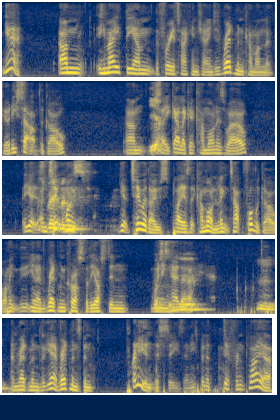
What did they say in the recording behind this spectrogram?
Yeah. Um, he made the um the three attacking changes. Redmond come on, look good. He set up the goal. Um, Yeah. say Gallagher come on as well. Yeah, It's and two, well, yeah, two of those players that come on linked up for the goal. I mean, you know, the Redmond cross for the Austin winning Austin, header, yeah. Mm. and Redmond. Yeah, Redmond's been brilliant this season. He's been a different player.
